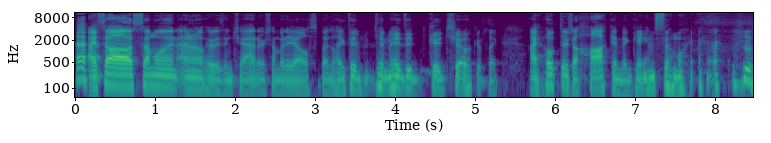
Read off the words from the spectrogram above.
Yeah. I saw someone, I don't know if it was in chat or somebody else, but like they, they made a good joke of like, I hope there's a hawk in the game somewhere. Ooh.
